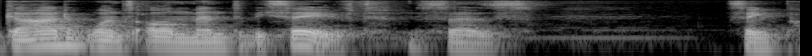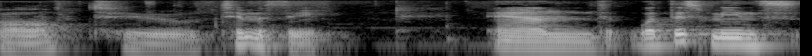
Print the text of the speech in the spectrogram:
God wants all men to be saved, says St. Paul to Timothy. And what this means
